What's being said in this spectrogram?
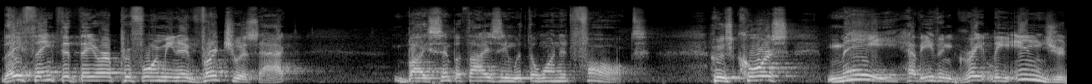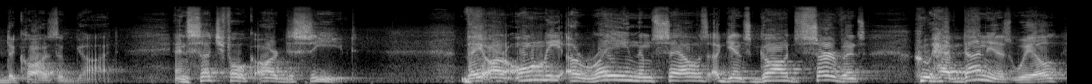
they think that they are performing a virtuous act by sympathizing with the one at fault, whose course may have even greatly injured the cause of God. And such folk are deceived. They are only arraying themselves against God's servants who have done his will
